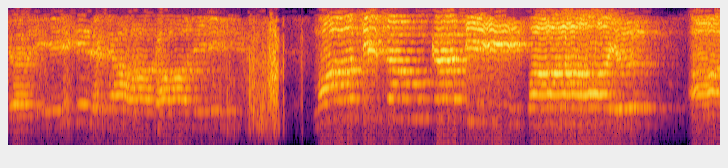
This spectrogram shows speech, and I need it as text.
शरी गिरल्या घाली माती चौकती पाय आ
